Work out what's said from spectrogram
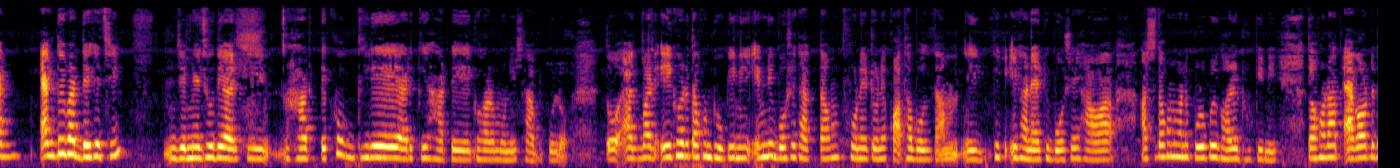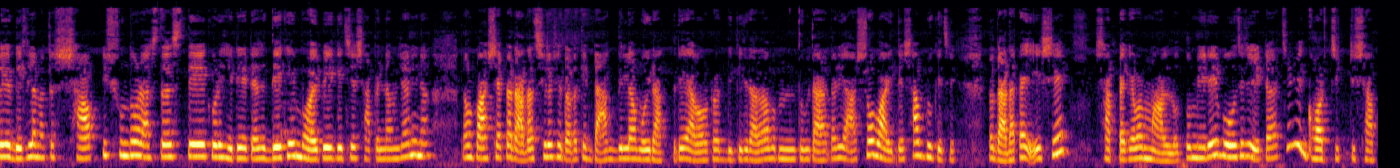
এক এক দুইবার দেখেছি। যে মেঝুদে আর কি হাঁটতে, খুব ধীরে আর কি হাঁটে ঘরমণি সাপগুলো। তো একবার এই ঘরে তখন ঢুকিনি, এমনি বসে থাকতাম, ফোনে টোনে কথা বলতাম, এই ঠিক এখানে আর কি বসে হাওয়া আসে, তখন মানে পুরোপুরি ঘরে ঢুকিনি। তখন রাত এগারোটা থেকে দেখলাম একটা সাপ কি সুন্দর আস্তে আস্তে করে হেঁটে হেঁটে আসে, দেখে ভয় পেয়ে গেছে, সাপের নাম জানি না। তখন পাশে একটা দাদা ছিল, সে দাদাকে ডাক দিলাম, ওই রাত্রে এগারোটার দিকে দাদা তুমি তাড়াতাড়ি আসো, বাড়িতে সাপ ঢুকেছে। তো দাদাটা এসে সাপটাকে আবার মারলো। তো মেরেই বলছে যে, এটা হচ্ছে ঘর চিকটি সাপ।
